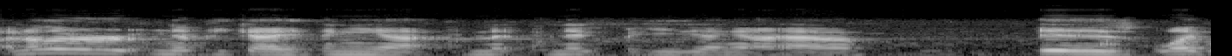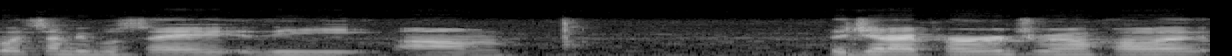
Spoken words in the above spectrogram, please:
another nitpicky thingy, nitpicky thing I have is like what some people say the um, the Jedi Purge, we don't call it.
